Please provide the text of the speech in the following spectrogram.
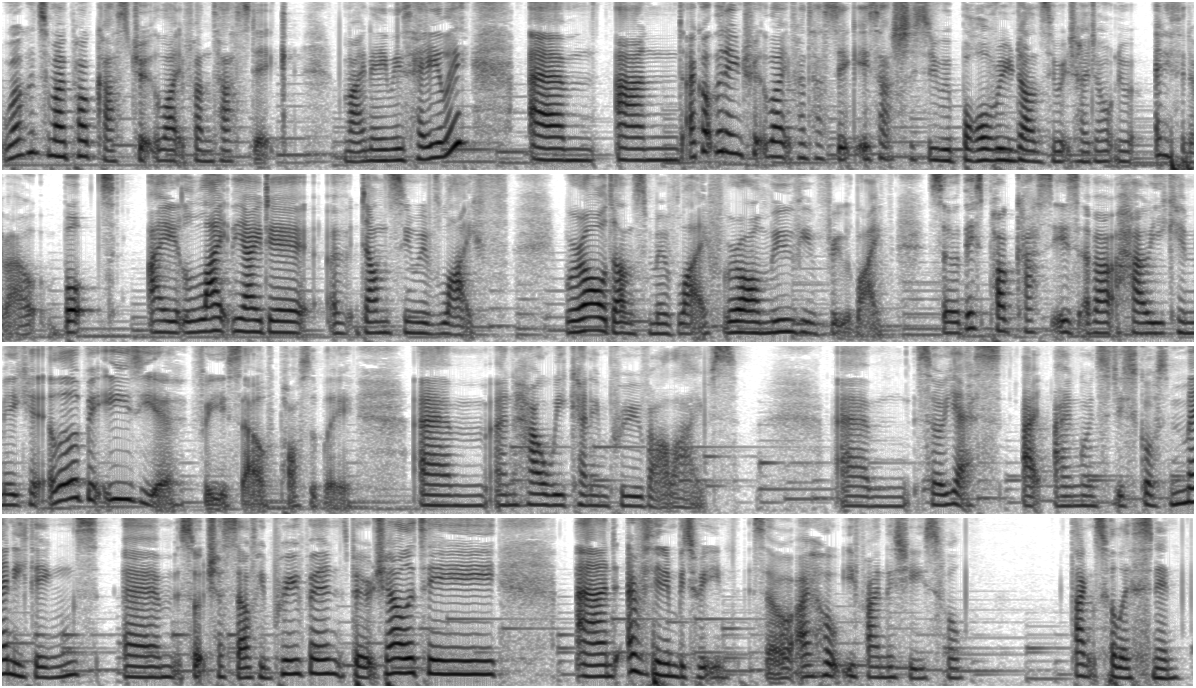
welcome to my podcast, Trip the Light Fantastic. My name is Hayley, um, and I got the name Trip the Light Fantastic. It's actually to do with ballroom dancing, which I don't know anything about, but I like the idea of dancing with life. We're all dancing with life, we're all moving through life. So, this podcast is about how you can make it a little bit easier for yourself, possibly, um, and how we can improve our lives. Um, so, yes, I, am going to discuss many things, um, such as self improvement, spirituality, and everything in between. So, I hope you find this useful. Thanks for listening.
